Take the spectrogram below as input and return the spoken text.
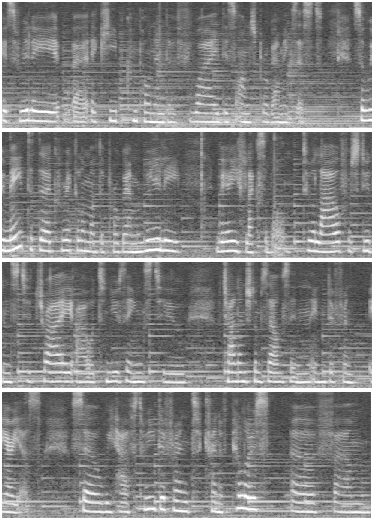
it's really a, a key component of why this Honors Program exists. So, we made the curriculum of the program really very flexible to allow for students to try out new things, to challenge themselves in, in different areas. So we have three different kind of pillars of um,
